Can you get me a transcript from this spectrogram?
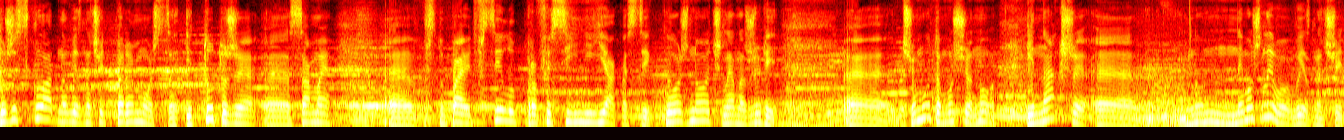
дуже складно визначити переможця. І тут уже е, саме е, вступають в силу професійні якості кожного члена журі. Е, чому? Тому що ну, інакше е, ну, неможливо визначити.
